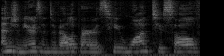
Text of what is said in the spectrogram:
engineers and developers who want to solve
